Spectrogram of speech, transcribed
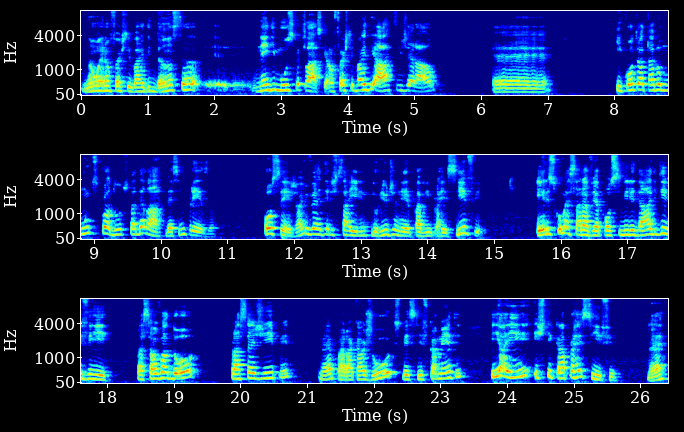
Não eram festivais de dança eh, nem de música clássica, eram festivais de artes em geral. É... E contratava muitos produtos da Delarte, dessa empresa. Ou seja, ao invés deles saírem do Rio de Janeiro para vir para Recife, eles começaram a ver a possibilidade de vir para Salvador, para Sergipe, né, para Aracaju especificamente, e aí esticar para Recife. Né?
